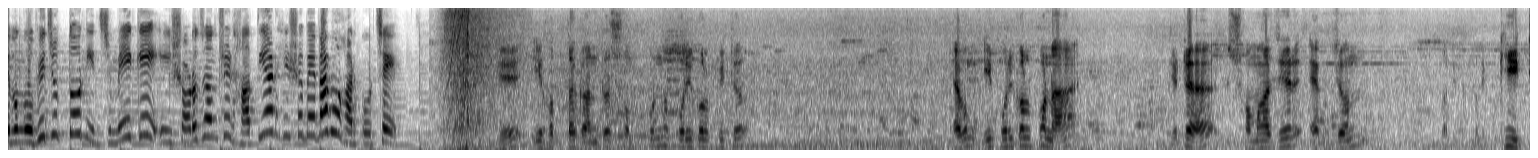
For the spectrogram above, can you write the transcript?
এবং অভিযুক্ত নিজ মেয়েকে এই ষড়যন্ত্রের হাতিয়ার হিসেবে ব্যবহার করছে। যে এই হত্যাকাণ্ড সম্পূর্ণ পরিকল্পিত এবং এই পরিকল্পনা যেটা সমাজের একজন কীট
